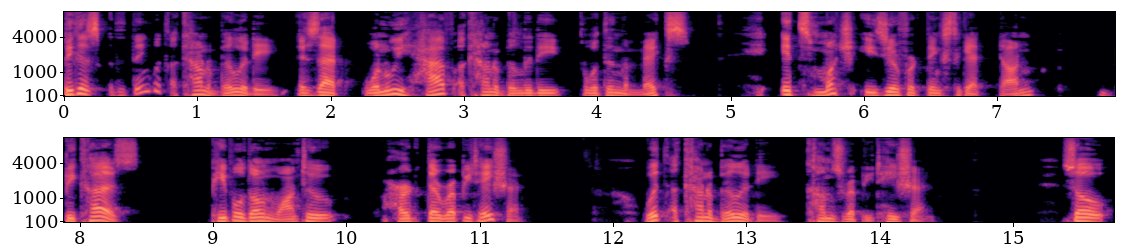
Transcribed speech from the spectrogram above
Because the thing with accountability is that when we have accountability within the mix, it's much easier for things to get done because people don't want to hurt their reputation. With accountability comes reputation. So,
